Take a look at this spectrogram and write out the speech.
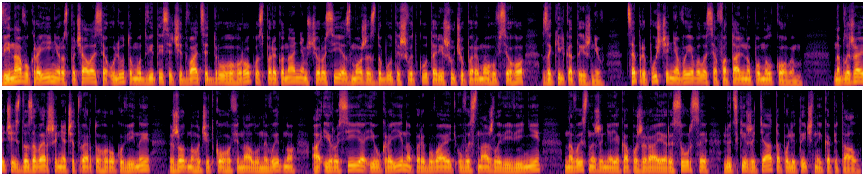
Війна в Україні розпочалася у лютому 2022 року з переконанням, що Росія зможе здобути швидку та рішучу перемогу всього за кілька тижнів. Це припущення виявилося фатально помилковим. Наближаючись до завершення четвертого року війни, жодного чіткого фіналу не видно. А і Росія, і Україна перебувають у виснажливій війні, на виснаження, яка пожирає ресурси, людське життя та політичний капітал.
